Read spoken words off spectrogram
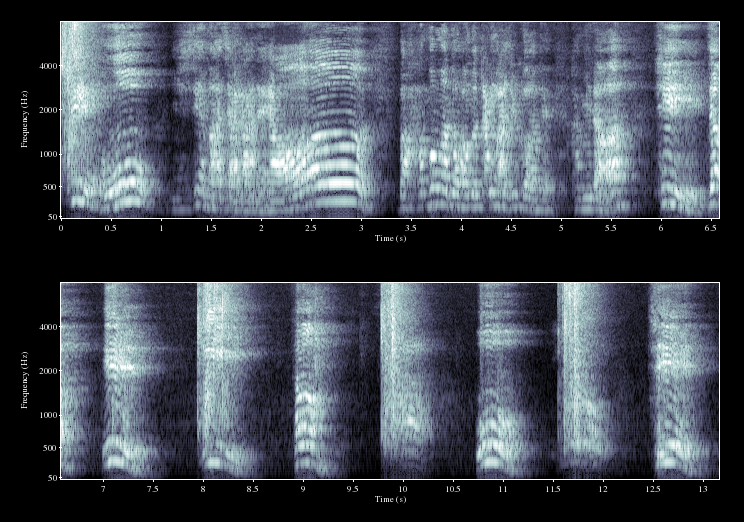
10 5 이제 맞아가네요. 막한 번만 더 하면 딱 맞을 것 같아. 갑니다. 시작. 1, 2, 3, 5, 7,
